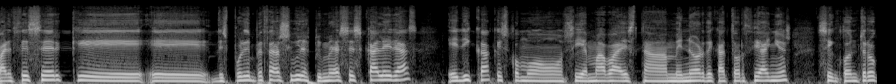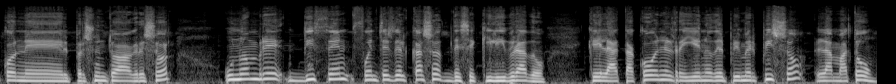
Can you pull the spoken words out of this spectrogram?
Parece ser que eh, después de empezar a subir las primeras escaleras, Erika, que es como se llamaba esta menor de 14 años, se encontró con el presunto agresor, un hombre, dicen fuentes del caso, desequilibrado, que la atacó en el relleno del primer piso, la mató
